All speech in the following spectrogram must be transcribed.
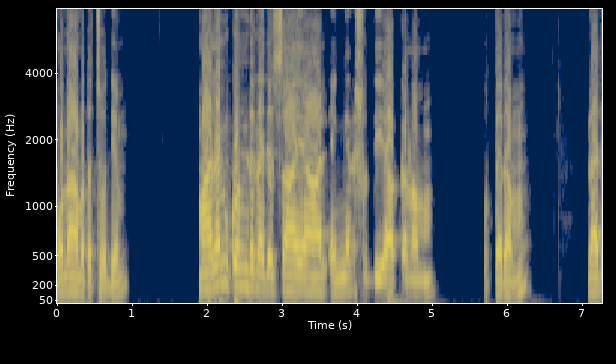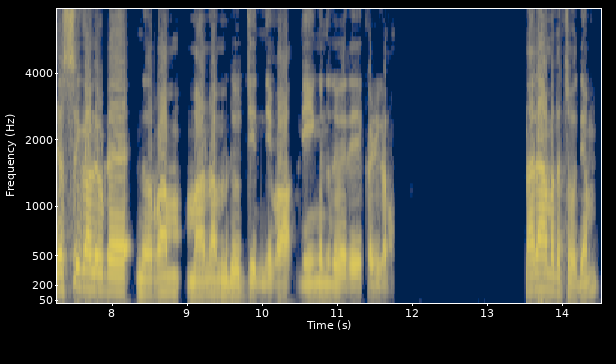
മൂന്നാമത്തെ ചോദ്യം. മലം കൊണ്ട് നജസ്സായാൽ എങ്ങനെ ശുദ്ധിയാക്കണം? ഉത്തരം. നജസ്സുകളുടെ നിറം മണം രുചി എന്നിവ നീങ്ങുന്നത് വരെ കഴുകണം. നാലാമത്തെ ചോദ്യം.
